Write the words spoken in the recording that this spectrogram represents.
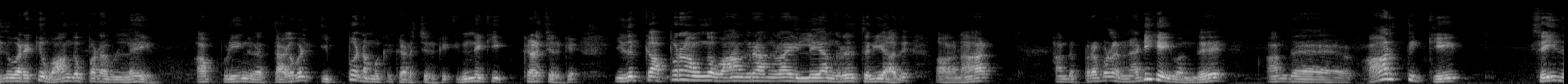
இதுவரைக்கும் வாங்கப்படவில்லை. அப்படிங்கிற தகவல் இப்போ நமக்கு கிடச்சிருக்கு. இன்றைக்கி கிடச்சிருக்கு. இதுக்கப்புறம் அவங்க வாங்குறாங்களா இல்லையாங்கிறது தெரியாது. ஆனால் அந்த பிரபல நடிகை வந்து அந்த ஆர்த்திக்கு செய்த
